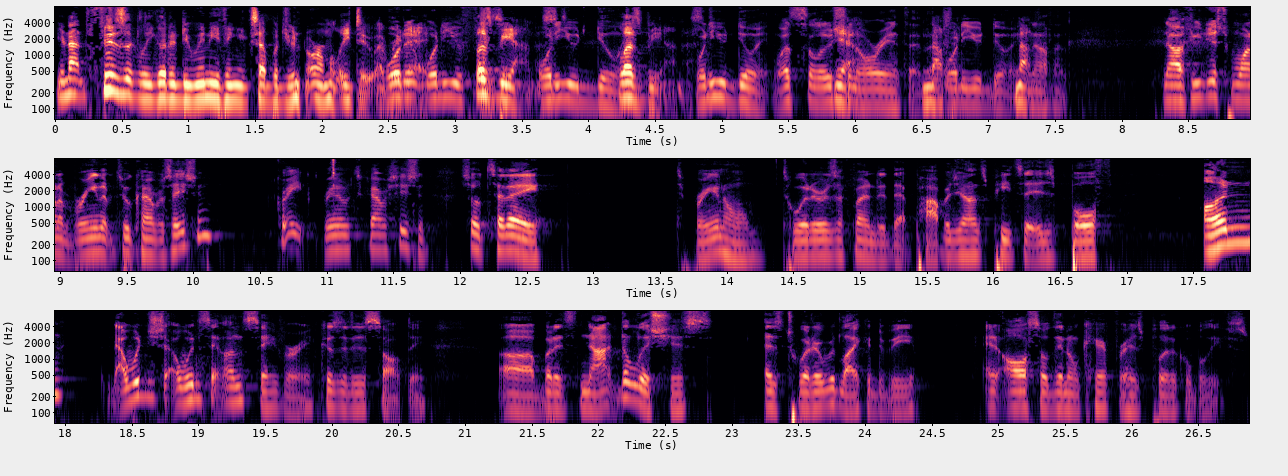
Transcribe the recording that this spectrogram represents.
you're not physically going to do anything except what you normally do. What do, what do you? Let's be honest. What are you doing? Let's be honest. What are you doing? What's solution Yeah, oriented? Nothing. what are you doing? Nothing. Now, if you just want to bring it up to a conversation, great, bring it up to a conversation. So today, to bring it home, Twitter is offended that Papa John's pizza is both un. I wouldn't. I wouldn't say unsavory because it is salty, uh, but it's not delicious as Twitter would like it to be, and also they don't care for his political beliefs.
